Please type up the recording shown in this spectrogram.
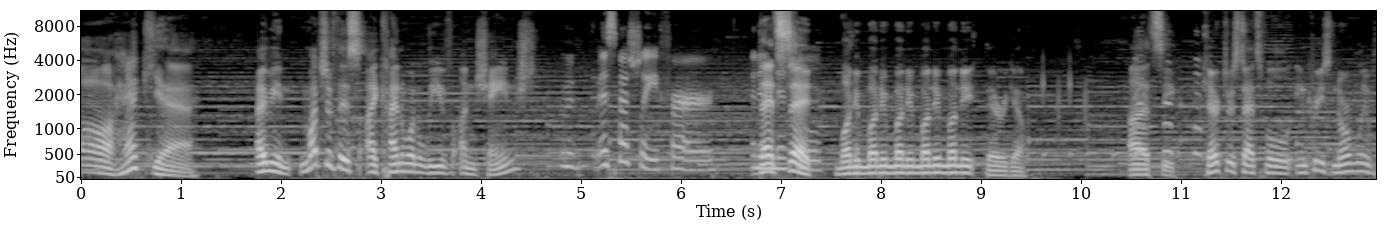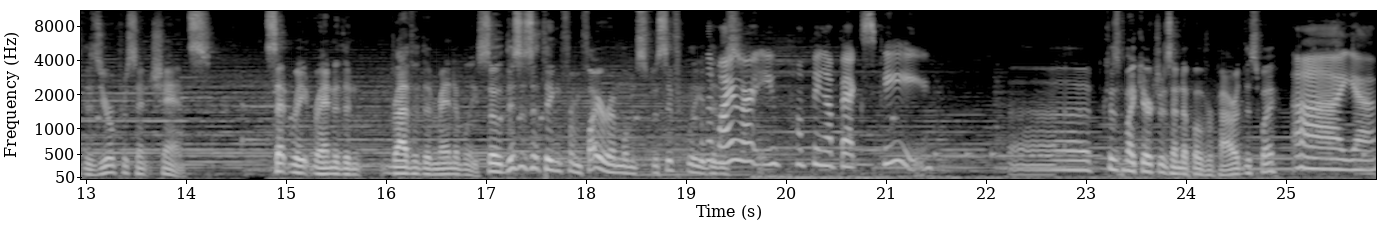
oh heck yeah i mean much of this i kind of want to leave unchanged especially for an that initial said, money, money, money, money, money. There we go. Uh, let's see. Character stats will increase normally with a zero percent chance. Set rate rather than rather than randomly. So this is a thing from Fire Emblem specifically. Well, then why is- aren't you pumping up XP? Uh, because my characters end up overpowered this way. Ah, yeah.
